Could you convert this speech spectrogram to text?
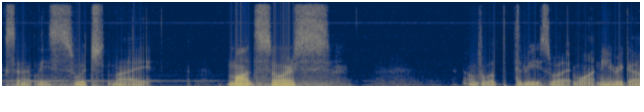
Accidentally switched my mod source. Envelope 3 is what I want. Here we go.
